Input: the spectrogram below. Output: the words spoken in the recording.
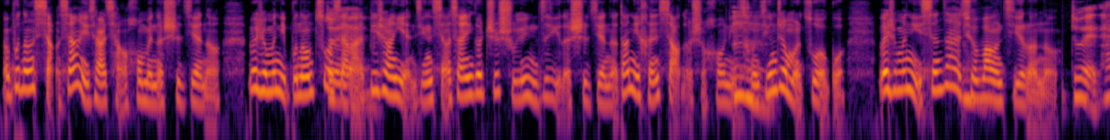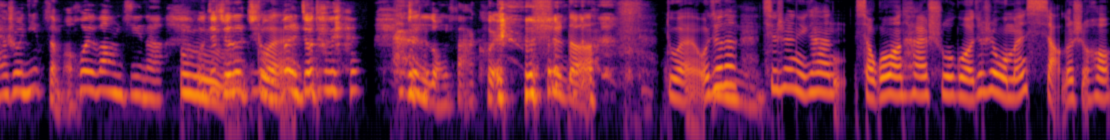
而不能想象一下墙后面的世界呢？为什么你不能坐下来，闭上眼睛，想象一个只属于你自己的世界呢？当你很小的时候，你曾经这么做过，嗯、为什么你现在却忘记了呢？”对，他还说：“你怎么会忘记呢？”嗯、我就觉得这种问就特别 振聋发聩。是的，对，我觉得其实你看，小国王他还说过，就是我们小的时候，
